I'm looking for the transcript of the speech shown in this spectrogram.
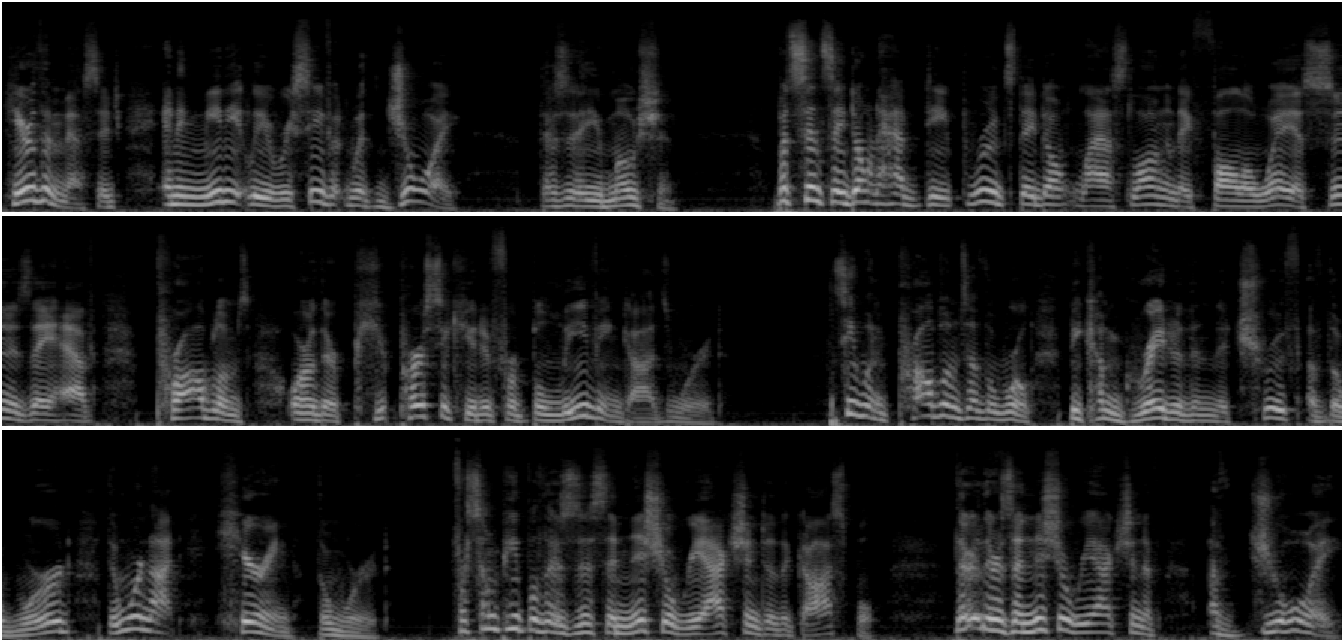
hear the message and immediately receive it with joy. There's an emotion. But since they don't have deep roots, they don't last long and they fall away as soon as they have problems or they're persecuted for believing God's word. See, when problems of the world become greater than the truth of the word, then we're not hearing the word. For some people, there's this initial reaction to the gospel. There, there's initial reaction of, of joy,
